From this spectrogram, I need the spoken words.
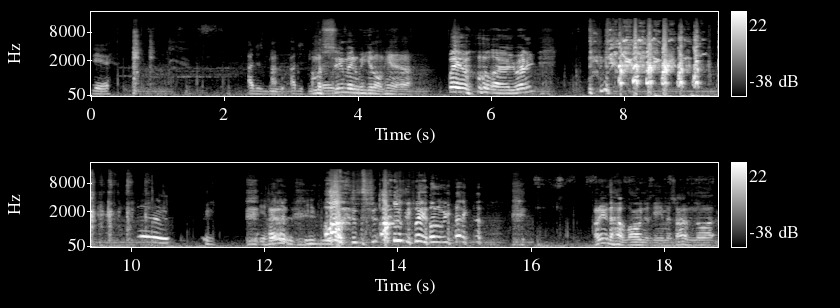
Yeah. I just be. I just be. I'm trolling. assuming we get on here, huh? Wait, are you ready? Yeah, hold on, he's- Oh, oh, wait, hold on, we gotta go. I don't even know how long this game is, so I have no idea.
